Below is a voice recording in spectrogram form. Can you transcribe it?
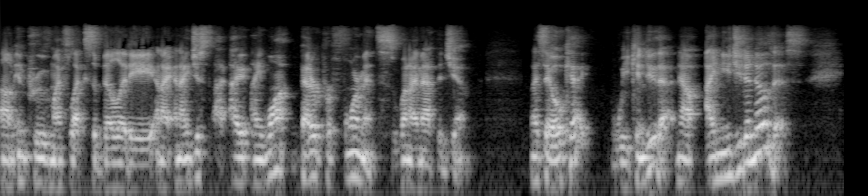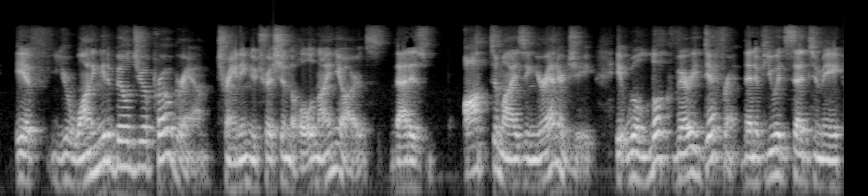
um, improve my flexibility. And I, and I just, I, I want better performance when I'm at the gym. And I say, Okay, we can do that. Now, I need you to know this. If you're wanting me to build you a program, training, nutrition, the whole nine yards, that is optimizing your energy, it will look very different than if you had said to me,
